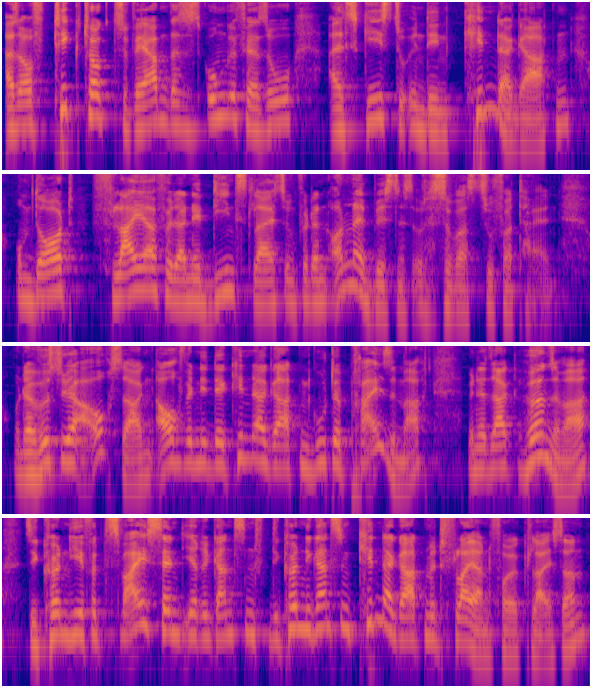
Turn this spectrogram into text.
Also auf TikTok zu werben, das ist ungefähr so, als gehst du in den Kindergarten, um dort Flyer für deine Dienstleistung, für dein Online-Business oder sowas zu verteilen. Und da wirst du ja auch sagen, auch wenn dir der Kindergarten gute Preise macht, wenn er sagt, hören Sie mal, Sie können hier für zwei Cent Ihre ganzen, die können die ganzen Kindergarten mit Flyern vollkleistern.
